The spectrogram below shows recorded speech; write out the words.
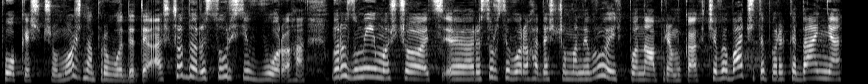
поки що можна проводити. А щодо ресурсів ворога, ми розуміємо, що е, ресурси ворога дещо маневрують по напрямках. Чи ви бачите перекидання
